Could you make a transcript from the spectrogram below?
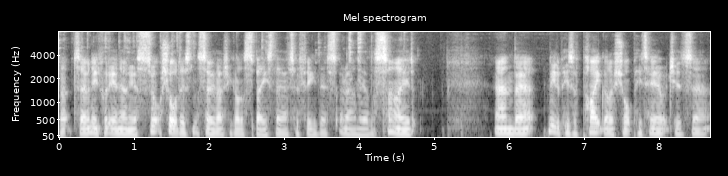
But uh, we need to put it in only a short, distance, so we've actually got a space there to feed this around the other side. And uh, need a piece of pipe, got a short piece here, which is uh,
